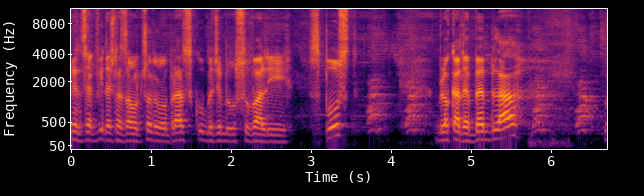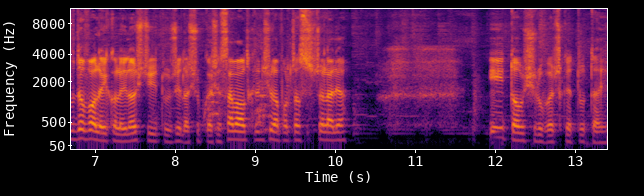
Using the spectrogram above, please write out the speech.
Więc jak widać na załączonym obrazku będziemy usuwali spust, blokadę bebla w dowolnej kolejności. Tu już jedna śrubka się sama odkręciła podczas strzelania. I tą śrubeczkę tutaj,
